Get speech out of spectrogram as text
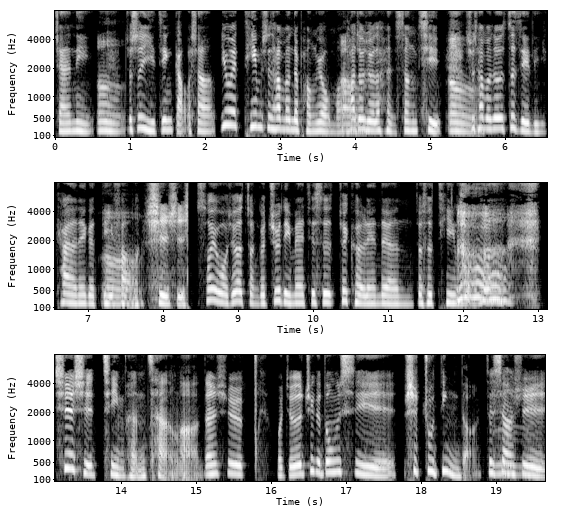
Jenny 嗯就是已经搞上，因为 Tim 是他们的朋友嘛，嗯他就觉得很生气，嗯所以他们就是自己离开了那个地方。嗯是是，所以我觉得整个剧里面，其实最可怜的人就是 Tim。确实 Tim 很惨了，但是我觉得这个东西是注定的，就像是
